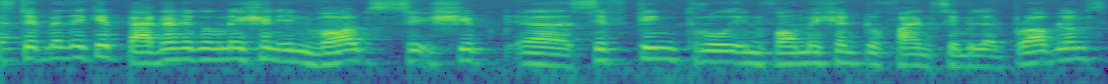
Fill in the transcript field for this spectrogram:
स्टेप में देखिए pattern recognition involve shift shifting through information to find similar problems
